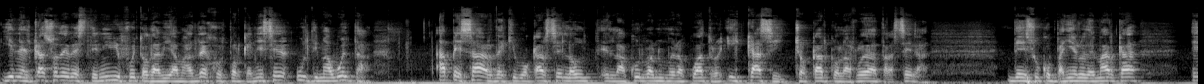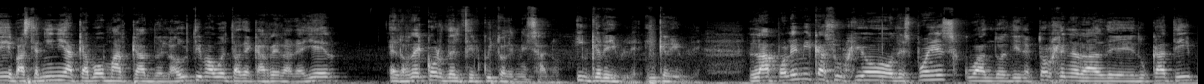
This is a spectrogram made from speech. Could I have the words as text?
Y en el caso de Bestenini fue todavía más lejos porque en esa última vuelta a pesar de equivocarse en la, curva número 4 y casi chocar con la rueda trasera de su compañero de marca, eh, Bastianini acabó marcando en la última vuelta de carrera de ayer el récord del circuito de Misano. Increíble, increíble. La polémica surgió después cuando el director general de Ducati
